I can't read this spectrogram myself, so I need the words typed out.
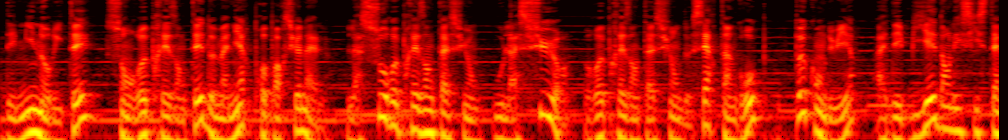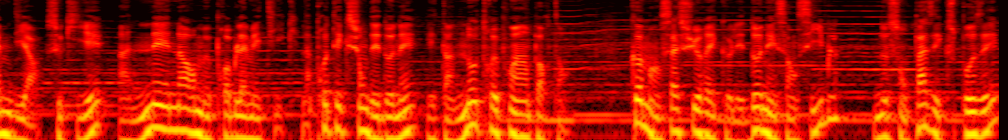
des minorités sont représentées de manière proportionnelle? La sous-représentation ou la sur-représentation de certains groupes peut conduire à des biais dans les systèmes d'IA, ce qui est un énorme problème éthique. La protection des données est un autre point important. Comment s'assurer que les données sensibles ne sont pas exposées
